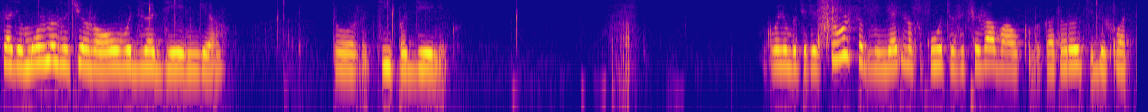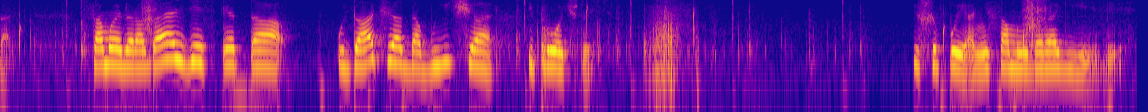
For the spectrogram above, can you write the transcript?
Кстати, можно зачаровывать за деньги. Тоже, типа денег. Какой-нибудь ресурс обменять на какую-то зачаровалку, на которую тебе хватает. Самая дорогая здесь это удача, добыча и прочность. И шипы, они самые дорогие здесь.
